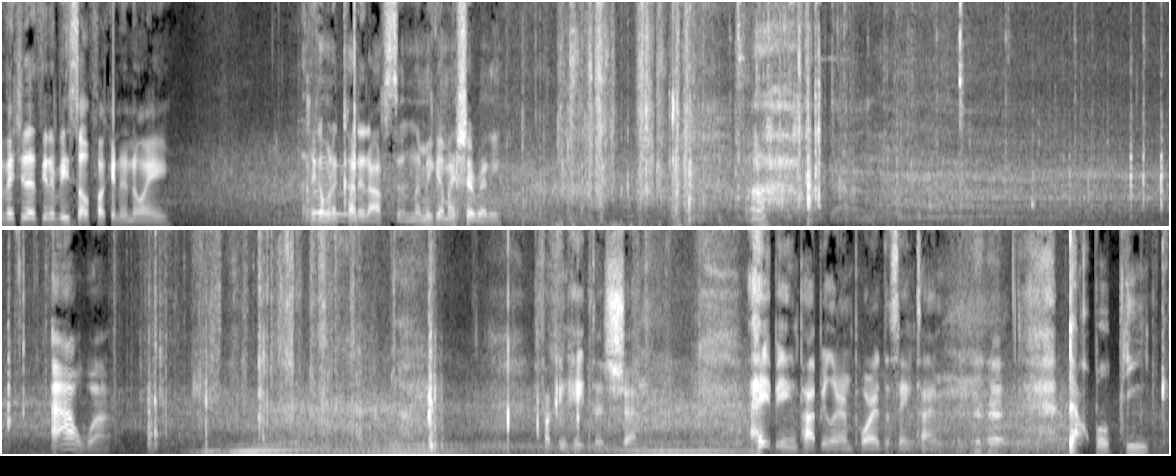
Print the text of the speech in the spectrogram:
bet you that's gonna be so fucking annoying. I think I'm gonna cut it off soon. Let me get my shit ready. Ah, Ow! Fucking hate this shit. I hate being popular and poor at the same time. Purple pink.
